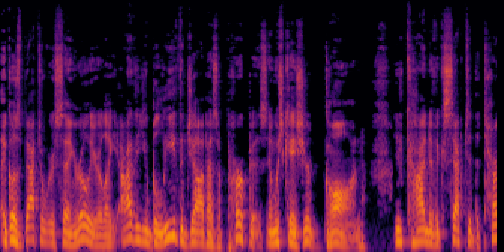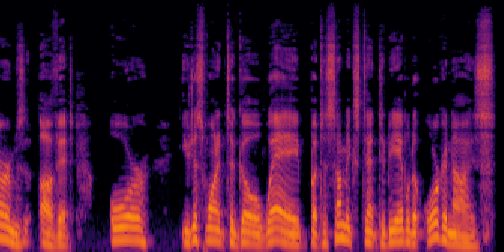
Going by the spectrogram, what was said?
It goes back to what we were saying earlier. Like either you believe the job has a purpose, in which case you're gone. You've kind of accepted the terms of it, or you just want it to go away, but to some extent, to be able to organize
